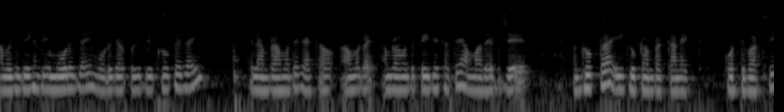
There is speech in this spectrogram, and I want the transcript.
আমরা যদি এখান থেকে মোড়ে যাই মোড়ে যাওয়ার পর যদি গ্রুপে যাই, তাহলে আমরা আমাদের অ্যাকাউন্ট আমরা আমরা আমাদের পেজের সাথে আমাদের যে গ্রুপটা এই গ্রুপটা আমরা কানেক্ট করতে পারছি।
